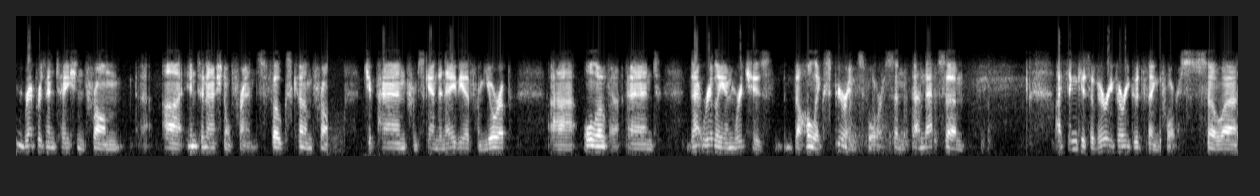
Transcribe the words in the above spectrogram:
representation from uh, our international friends. Folks come from Japan, from Scandinavia, from Europe, uh, all over, and that really enriches the whole experience for us, and and that's um, I think is a very very good thing for us. So. Uh,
